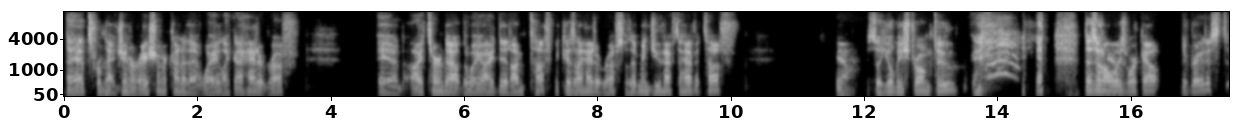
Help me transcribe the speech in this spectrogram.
dads from that generation are kind of that way. Like I had it rough and I turned out the way I did. I'm tough because I had it rough. So that means you have to have it tough. Yeah. So you'll be strong too. Doesn't yeah. always work out the greatest.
